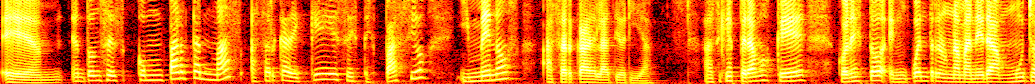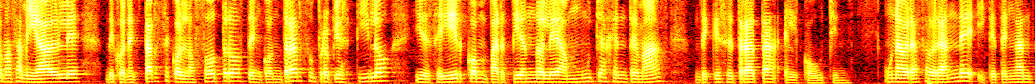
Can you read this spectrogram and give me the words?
Eh, entonces, compartan más acerca de qué es este espacio y menos acerca de la teoría. Así que esperamos que con esto encuentren una manera mucho más amigable de conectarse con los otros, de encontrar su propio estilo y de seguir compartiéndole a mucha gente más de qué se trata el coaching. Un abrazo grande y que tengan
